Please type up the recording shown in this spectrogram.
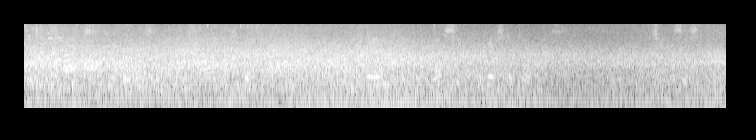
is pray for the blessing to rest upon us. In Jesus' name.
